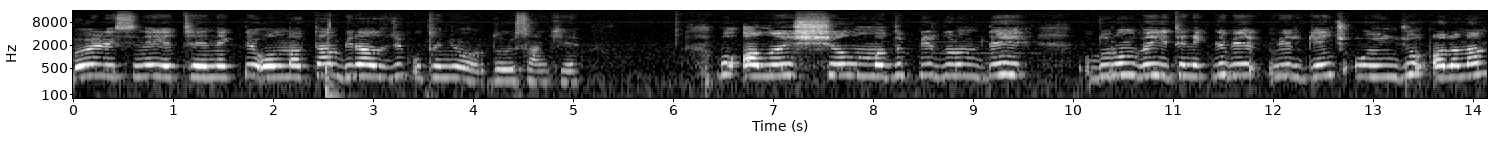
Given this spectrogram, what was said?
Böylesine yetenekli olmaktan birazcık utanıyordu sanki. Bu alışılmadık bir durum değil. Durum ve yetenekli bir, bir genç oyuncu aranan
